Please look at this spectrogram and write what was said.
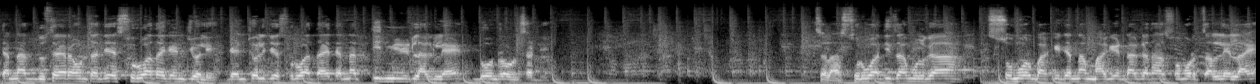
त्यांना दुसऱ्या राऊंडचा जे सुरुवात आहे ज्यांचीवाली ज्यांचीवाली जे सुरुवात आहे त्यांना तीन मिनिट लागले आहे दोन राऊंडसाठी चला सुरुवातीचा मुलगा समोर बाकीच्यांना मागे टाकत हा समोर चाललेला आहे.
